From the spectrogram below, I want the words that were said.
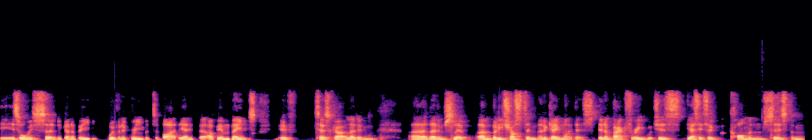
it's almost certainly going to be with an agreement to buy at the end it. I'd be amazed if CSKA let him uh, let him slip. Um, but he trusts him in a game like this, in a back three, which is, yes, it's a common system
